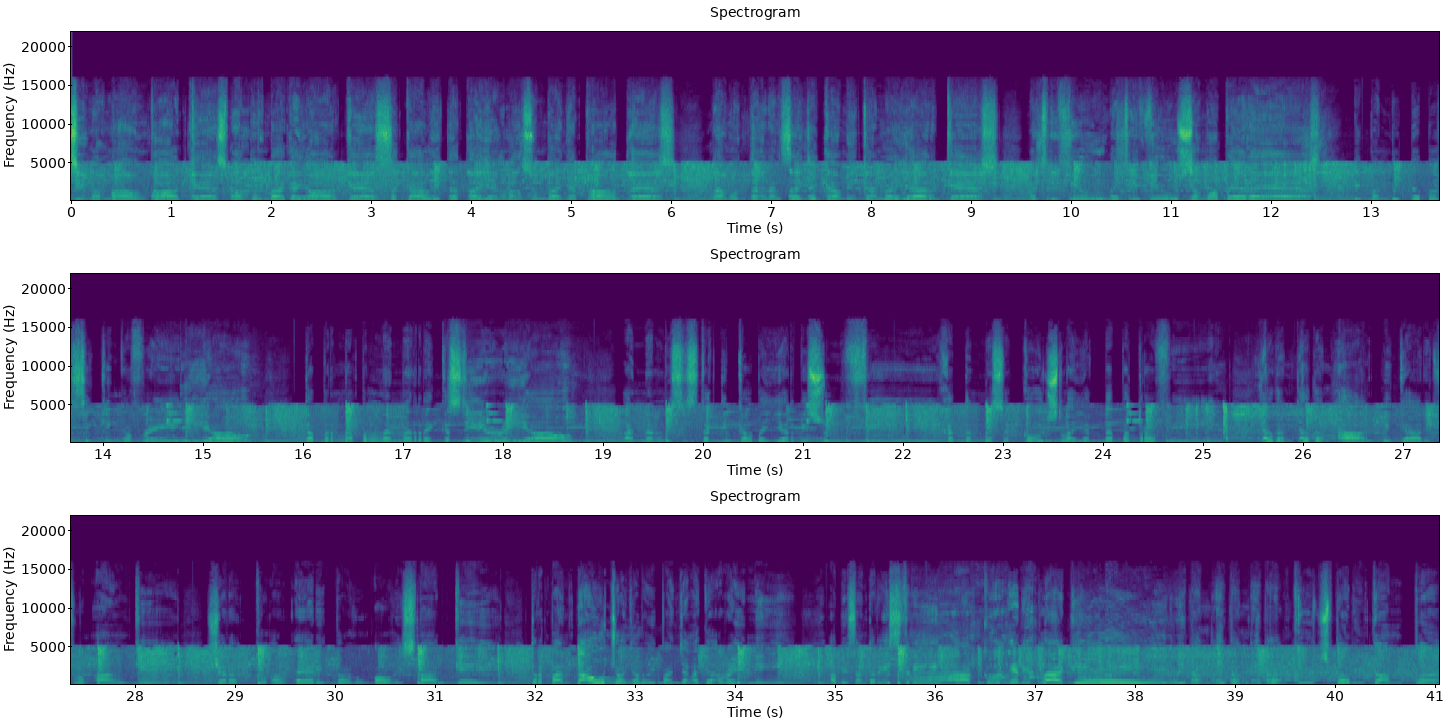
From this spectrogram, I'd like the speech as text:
Si Mamang Podcast mantun bagai orkes. Sekali tata yang langsung banyak protes. Namun tenang saja kami kan bayar cash. Match review, match review semua beres. Dipandu double Z king of radio. Tak pernah pelan mereka stereo. Analisis taktikal bayar di Sufi. Hatam as a coach layak dapat trofi. Gogan, Gogan hard, we got it from Angke Shout out to our editor who always lucky Terpantau cuaca lebih panjang agak rainy. Abis antar istri, aku ngedit lagi. Riban, riban, riban, coach paling tampan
